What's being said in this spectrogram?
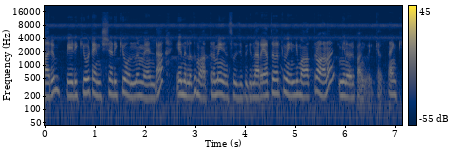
ആരും പേടിക്കോ ടെൻഷൻ അടിക്കോ ഒന്നും വേണ്ട എന്നുള്ളത് മാത്രമേ ഞാൻ സൂചിപ്പിക്കുന്നു അറിയാത്തവർക്ക് വേണ്ടി മാത്രമാണ് ഇങ്ങനെ ഒരു പങ്കുവയ്ക്കൽ താങ്ക്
